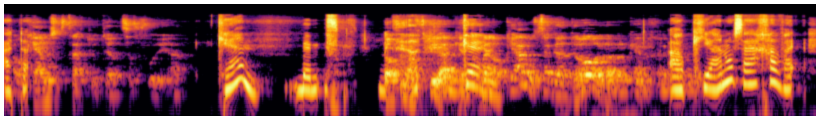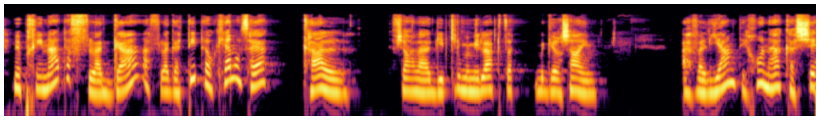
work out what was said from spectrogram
האוקיינוס קצת יותר צפוי, אה? כן. באופן מפתיע, כן. האוקיינוס הגדול, אבל כן. האוקיינוס היה חוויה, מבחינת הפלגה, הפלגתית האוקיינוס היה קל, אפשר להגיד, כאילו במילה קצת בגרשיים. אבל ים תיכון היה קשה,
